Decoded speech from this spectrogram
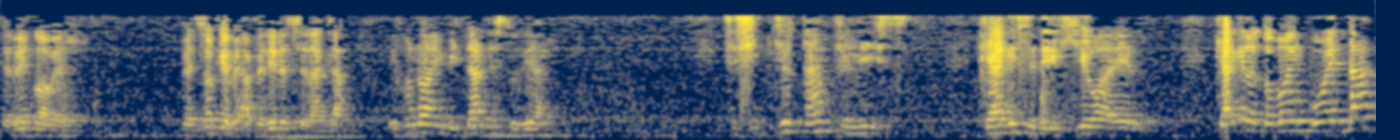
te vengo a ver. Pensó que a pedirse de acá. Dijo, no, a invitarte a estudiar. Se sintió tan feliz que alguien se dirigió a él, que alguien lo tomó en cuenta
